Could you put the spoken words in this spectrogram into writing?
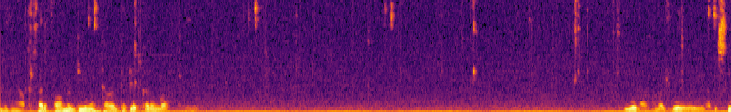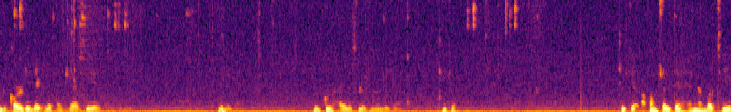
देखो, यहाँ पर सारे फॉर्मेट दिए हैं डाउनलोड पर क्लिक करूँगा। ये डाउनलोड शुरू हो गई है। अब इसकी क्वालिटी देख लेते हैं कैसी है। ये देखें। बिल्कुल हाई रेजोल्यूशन में देखें ठीक है। ठीक है, अब हम चलते हैं नंबर थ्री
